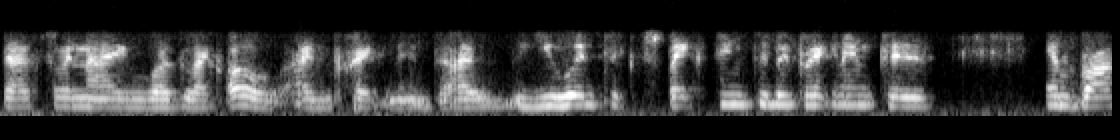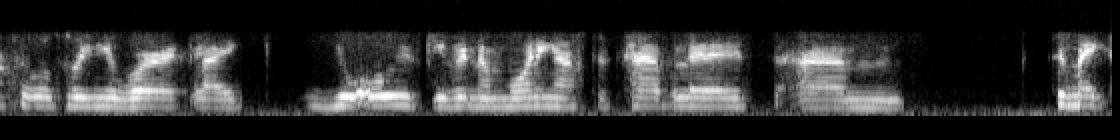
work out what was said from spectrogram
That's when I was like, oh, I'm pregnant. I, you weren't expecting to be pregnant because in brothels when you work, like you're always given a morning after tablet. Um, to make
